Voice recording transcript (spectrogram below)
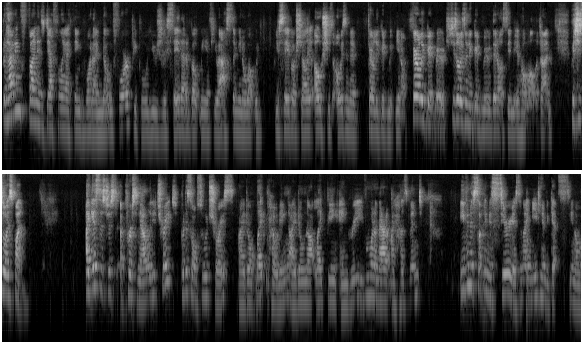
But having fun is definitely, I think, what I'm known for. People usually say that about me if you ask them, you know, what would you say about Shelly? Oh, she's always in a fairly good mood, you know, fairly good mood. She's always in a good mood. They don't see me at home all the time. But she's always fun. I guess it's just a personality trait, but it's also a choice. I don't like pouting. I do not like being angry, even when I'm mad at my husband. Even if something is serious and I need him to get, you know,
